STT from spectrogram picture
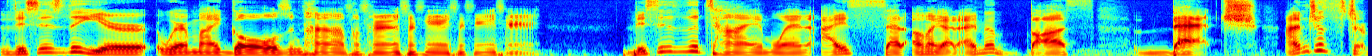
this is the year where my goals and this is the time when I said, "Oh my god, I'm a boss batch. I'm just a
